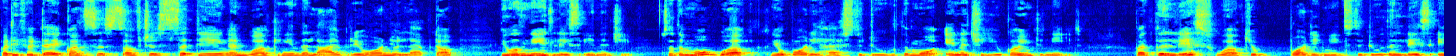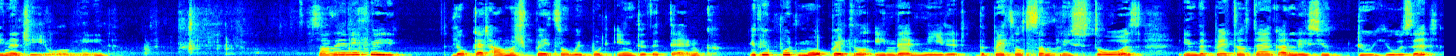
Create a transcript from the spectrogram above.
But if your day consists of just sitting and working in the library or on your laptop, you will need less energy. So, the more work your body has to do, the more energy you're going to need. But the less work your body needs to do, the less energy you will need. So then if we look at how much petrol we put into the tank, if you put more petrol in than needed, the petrol simply stores in the petrol tank unless you do use it.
